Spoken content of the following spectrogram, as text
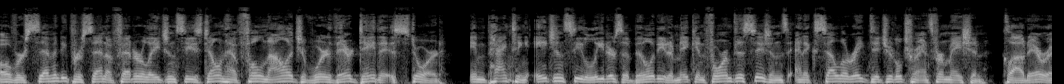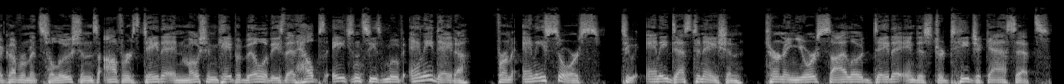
Over 70% of federal agencies don't have full knowledge of where their data is stored, impacting agency leaders' ability to make informed decisions and accelerate digital transformation. Cloudera Government Solutions offers data in motion capabilities that helps agencies move any data from any source to any destination, turning your siloed data into strategic assets.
